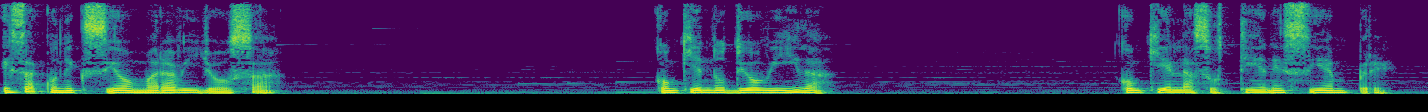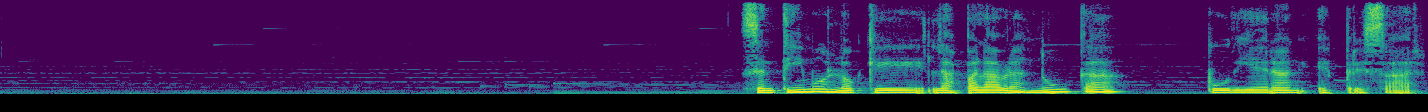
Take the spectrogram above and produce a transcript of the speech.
esa conexión maravillosa con quien nos dio vida, con quien la sostiene siempre. Sentimos lo que las palabras nunca pudieran expresar.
